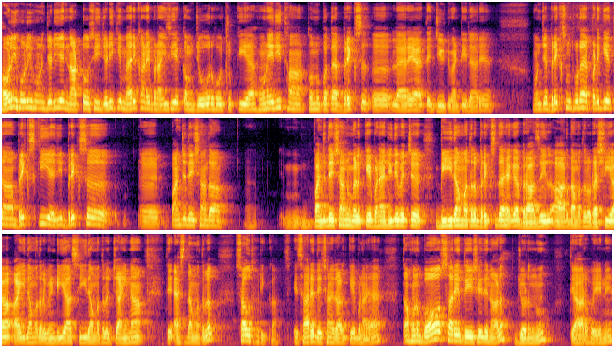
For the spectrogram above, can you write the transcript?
ਹੌਲੀ ਹੌਲੀ ਹੁਣ ਜਿਹੜੀ ਇਹ ਨਾਟੋ ਸੀ, ਜਿਹੜੀ ਕਿ ਅਮਰੀਕਾ ਨੇ ਬਣਾਈ ਸੀ, ਇਹ ਕਮਜ਼ੋਰ ਹੋ ਚੁੱਕੀ ਹੈ। ਹੁਣ ਇਹਦੀ ਥਾਂ ਤੁਹਾਨੂੰ ਪਤਾ ਹੈ, ਬ੍ਰਿਕਸ ਲੈ ਰਿਹਾ ਹੈ ਤੇ G20 ਲੈ ਰਿਹਾ ਹੈ। ਹੁਣ ਜੇ ਬ੍ਰਿਕਸ ਨੂੰ ਥੋੜਾ ਜਿਹਾ ਪੜ੍ਹੀਏ ਤਾਂ ਬ੍ਰਿਕਸ ਕੀ ਹੈ ਜੀ? ਬ੍ਰਿਕਸ ਪੰਜ ਦੇਸ਼ਾਂ ਦਾ ਪੰਜ ਦੇਸ਼ਾਂ ਨੂੰ ਮਿਲ ਕੇ ਬਣਿਆ, ਜਿਹਦੇ ਵਿੱਚ ਬੀ ਦਾ ਮਤਲਬ ਬ੍ਰਿਕਸ ਦਾ ਹੈਗਾ, ਬ੍ਰਾਜ਼ੀਲ ਆਰ ਦਾ ਮਤਲਬ ਰਸ਼ੀਆ ਆਈ ਦਾ ਮਤਲਬ ਇੰਡੀਆ ਸੀ ਦਾ ਮਤਲਬ ਚਾਈਨਾ ਤੇ S ਦਾ ਮਤਲਬ ਸਾਊਥ ਅਫਰੀਕਾ। ਇਹ ਸਾਰੇ ਦੇਸ਼ਾਂ ਨੇ ਰਲ ਕੇ ਬਣਾਇਆ ਤਾਂ ਹੁਣ ਬਹੁਤ ਸਾਰੇ ਦੇਸ਼ ਇਹਦੇ ਨਾਲ ਜੁੜਨ ਨੂੰ ਤਿਆਰ ਹੋਏ ਨੇ।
